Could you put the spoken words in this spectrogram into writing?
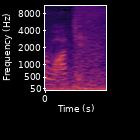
For watching.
